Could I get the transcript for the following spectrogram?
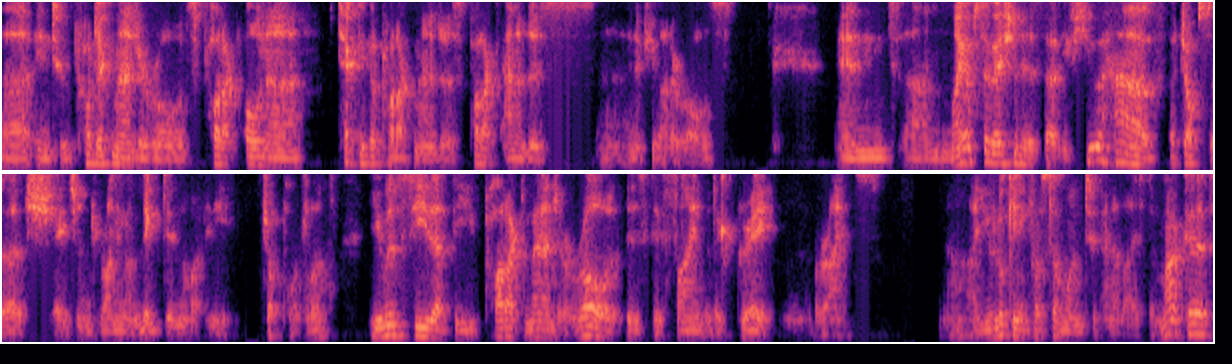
uh, into project manager roles, product owner, technical product managers, product analysts, uh, and a few other roles. And um, my observation is that if you have a job search agent running on LinkedIn or any job portal, you will see that the product manager role is defined with a great variance. Are you looking for someone to analyze the market,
